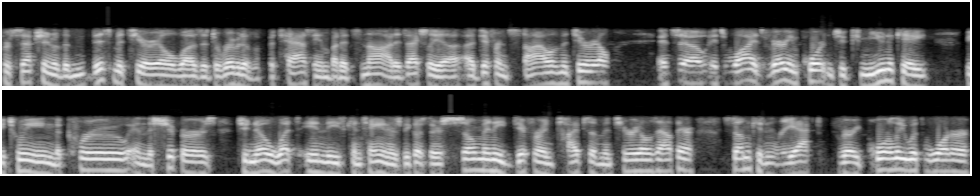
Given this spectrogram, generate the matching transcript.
perception of the, this material was a derivative of potassium, but it's not. It's actually a, a different style of material. And so it's why it's very important to communicate between the crew and the shippers to know what's in these containers because there's so many different types of materials out there. Some can react very poorly with water,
